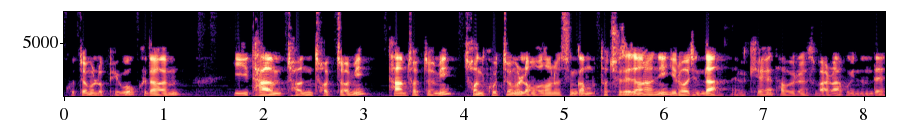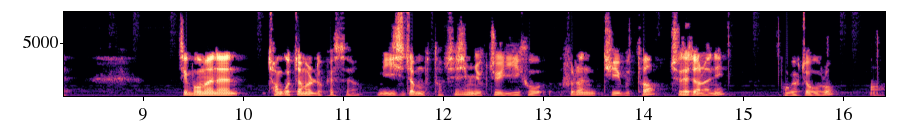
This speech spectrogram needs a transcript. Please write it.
고점을 높이고 그 다음 이 다음 전 저점이 다음 저점이 전 고점을 넘어서는 순간부터 추세 전환이 이루어진다. 이렇게 다우 이론에서 말을 하고 있는데 지금 보면은 전고점을 높였어요. 이 시점부터 76주 이후 흐른 뒤부터 추세 전환이 본격적으로 어,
